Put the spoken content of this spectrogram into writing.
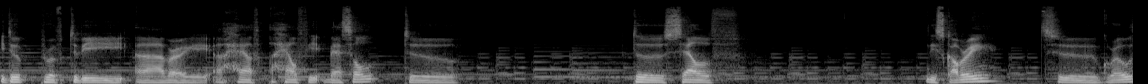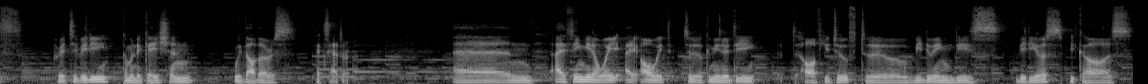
YouTube proved to be a very a, health, a healthy vessel to to self discovery, to growth, creativity, communication with others, etc. And I think in a way I owe it to the community of YouTube to be doing these videos because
